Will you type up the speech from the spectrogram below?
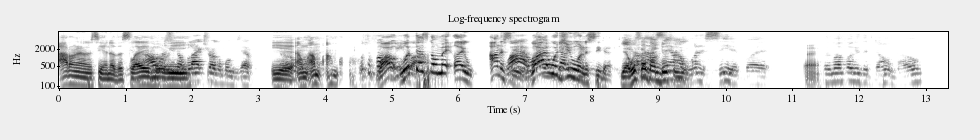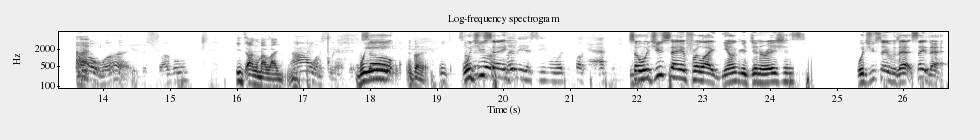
I don't want to see another slave movie. I don't want to see no black struggle movies ever. yeah, I'm, I'm, I'm. What the fuck? Why, what why? that's gonna make? Like honestly, Why- why, why would you want to see that? yeah, what's that gonna do saying for I want to see it, but Right. for the motherfuckers that don't know I don't know what. the struggle, He talking about like I don't want to see that shit. We So- go ahead. some Would you say- oblivious to even what the fuck happened? So would you say for like younger generations? Would you say for that? Say that.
